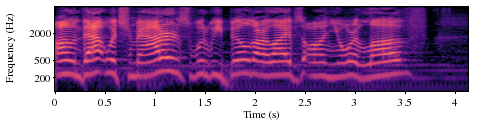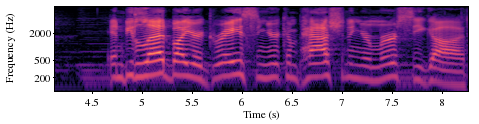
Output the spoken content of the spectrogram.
on that which matters? Would we build our lives on your love and be led by your grace and your compassion and your mercy, God?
